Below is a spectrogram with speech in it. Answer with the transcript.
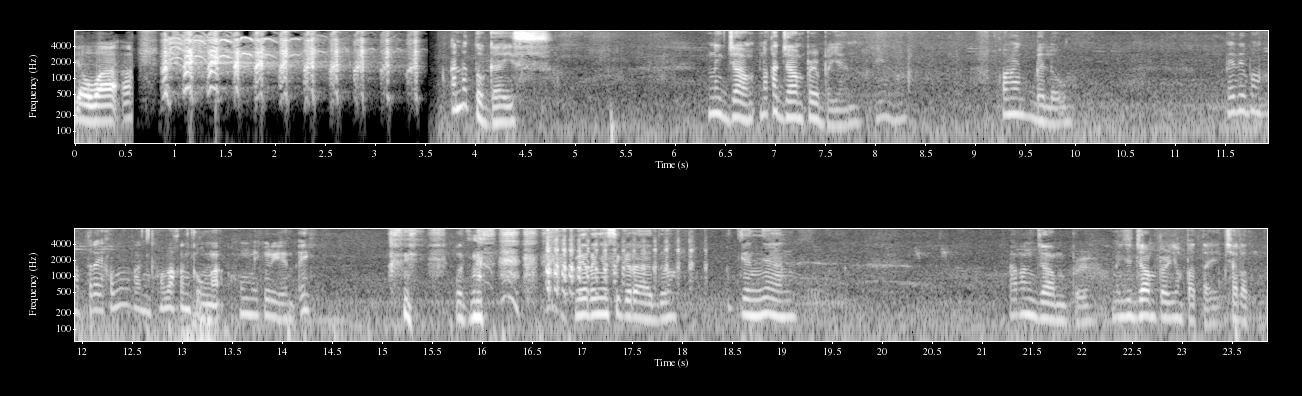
Yawa. Ano to guys? Nag-jump, naka-jumper ba yan? Ayun, oh. Comment below. Pwede bang try hawakan? Hawakan ko nga kung may kuryente. Ay! Wag na. Meron yung sigurado. Ba't ganyan? Parang jumper. Medyo jumper yung patay. Charot.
